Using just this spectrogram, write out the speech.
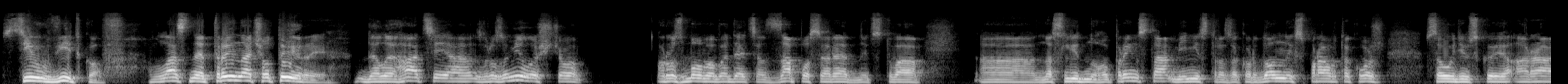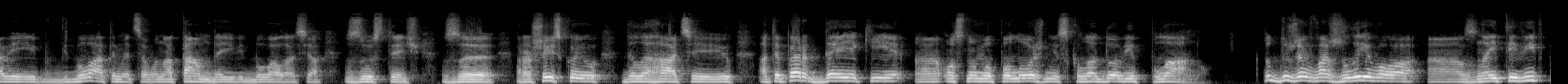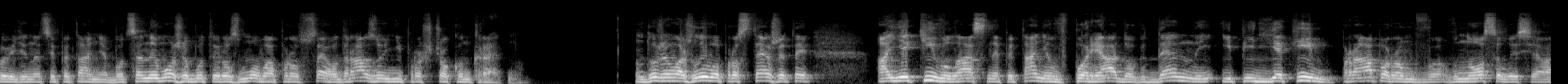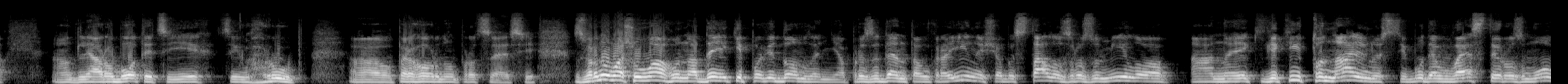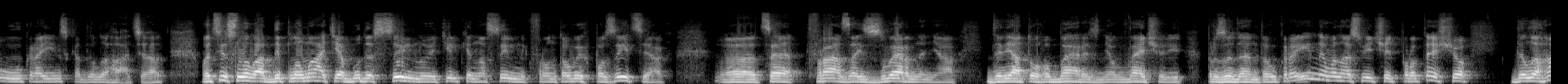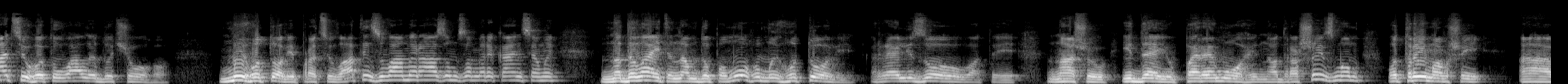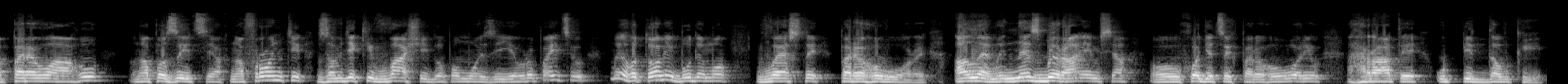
Стів Вітков. Власне, 3 на 4 делегація. Зрозуміло, що розмова ведеться за посередництва а, наслідного принца, міністра закордонних справ також Саудівської Аравії. Відбуватиметься вона там, де і відбувалася зустріч з рашистською делегацією. А тепер деякі основоположні складові плану. Тут дуже важливо а, знайти відповіді на ці питання, бо це не може бути розмова про все одразу ні про що конкретно. Дуже важливо простежити, а які власне питання в порядок денний і під яким прапором вносилися для роботи цих, цих груп в переговорному процесі. Зверну вашу увагу на деякі повідомлення президента України, щоб стало зрозуміло, а на які, в якій тональності буде ввести розмову українська делегація. Оці слова дипломатія буде сильною тільки на сильних фронтових позиціях. Е, це фраза із звернення 9 березня ввечері президента України. Вона свідчить про те, що делегацію готували до чого. Ми готові працювати з вами разом з американцями. Надавайте нам допомогу, ми готові реалізовувати нашу ідею перемоги над рашизмом, отримавши а, перевагу на позиціях на фронті, завдяки вашій допомозі європейців, ми готові будемо вести переговори. Але ми не збираємося в ході цих переговорів грати у піддавки.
